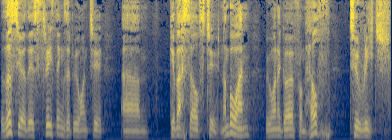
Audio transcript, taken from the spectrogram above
this year there's three things that we want to um, give ourselves to. Number one, we want to go from health to reach.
